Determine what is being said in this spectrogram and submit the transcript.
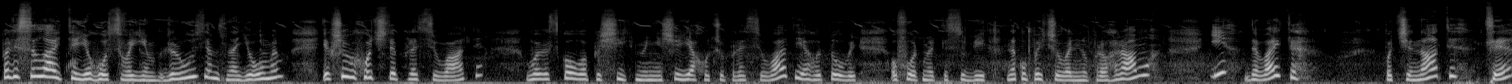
Пересилайте його своїм друзям, знайомим. Якщо ви хочете працювати, обов'язково пишіть мені, що я хочу працювати, я готовий оформити собі накопичувальну програму. І давайте починати це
